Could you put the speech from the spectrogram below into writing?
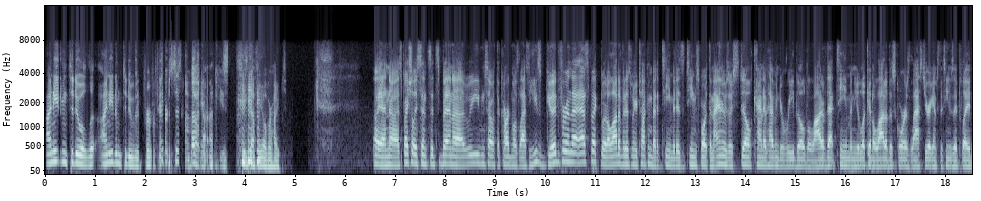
I need him to do a. li- I need him to do for purposes. He's he's definitely overhyped. Oh yeah, no, especially since it's been uh we even saw with the Cardinals last year. He's good for in that aspect, but a lot of it is when you're talking about a team, it is a team sport. The Niners are still kind of having to rebuild a lot of that team, and you look at a lot of the scores last year against the teams they played.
